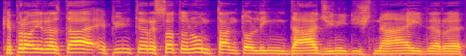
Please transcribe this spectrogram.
che però in realtà è più interessato non tanto alle indagini di Schneider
